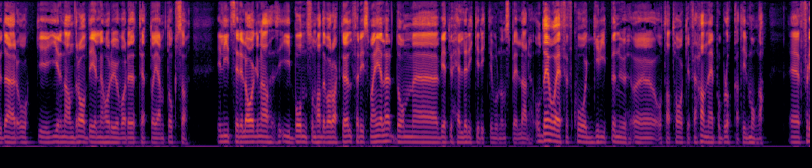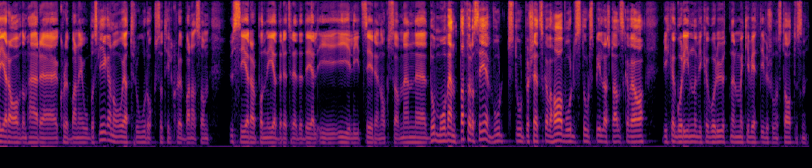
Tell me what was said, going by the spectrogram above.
jo der. Og i den andre avdelingen har det jo vært tett og jevnt også. Eliteserielagene i bånn som hadde vært aktuelt for Ismael her, de eh, vet jo heller ikke riktig hvor de spiller. Og det har FFK gripet nå eh, og tatt tak i, for han er på blokka til mange. Eh, flere av de her klubbene i Obos-ligaen, og jeg tror også til klubbene som huserer på nedre tredjedel i, i Eliteserien også. Men de må vente for å se hvor stort budsjett skal vi ha, hvor stor spillerstall skal vi ha, hvilke går inn og hvilke går ut når de ikke vet divisjonsstatusen.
